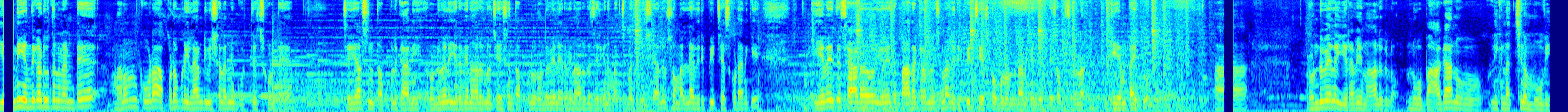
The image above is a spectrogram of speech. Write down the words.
ఇవన్నీ ఎందుకు అడుగుతున్నానంటే మనం కూడా అప్పుడప్పుడు ఇలాంటి విషయాలన్నీ గుర్తు తెచ్చుకుంటే చేయాల్సిన తప్పులు కానీ రెండు వేల ఇరవై నాలుగులో చేసిన తప్పులు రెండు వేల ఇరవై నాలుగులో జరిగిన మంచి మంచి విషయాలు సో మళ్ళీ అవి రిపీట్ చేసుకోవడానికి ఏవైతే సాడ్ ఏవైతే బాధాకరమైన విషయాలు అవి రిపీట్ చేసుకోకుండా ఉండడానికి అని చెప్పేసి ఒక చిన్న గేమ్ టైపు రెండు వేల ఇరవై నాలుగులో నువ్వు బాగా నువ్వు నీకు నచ్చిన మూవీ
